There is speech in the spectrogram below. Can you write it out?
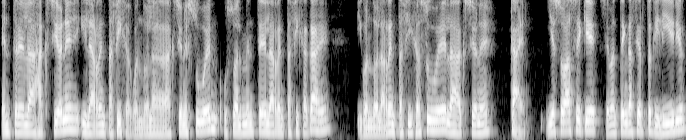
entre las acciones y la renta fija. Cuando las acciones suben, usualmente la renta fija cae y cuando la renta fija sube, las acciones caen. Y eso hace que se mantenga cierto equilibrio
